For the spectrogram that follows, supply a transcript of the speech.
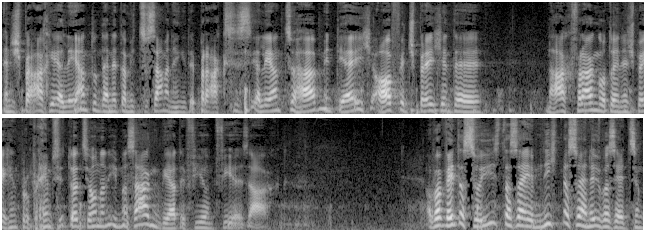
eine Sprache erlernt und eine damit zusammenhängende Praxis erlernt zu haben, in der ich auf entsprechende Nachfragen oder in entsprechenden Problemsituationen immer sagen werde, 4 und 4 ist 8. Aber wenn das so ist, dass er eben nicht mehr so eine Übersetzung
